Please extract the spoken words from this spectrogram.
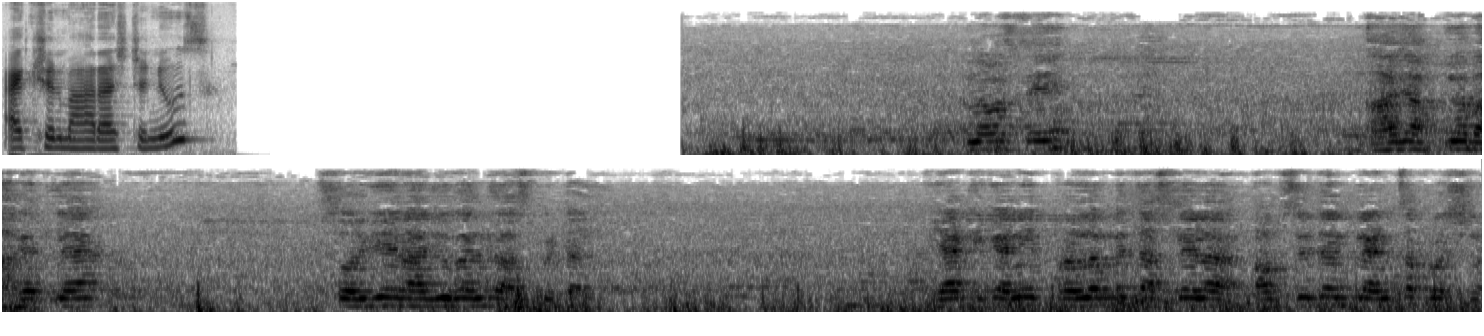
Action Maharashtra news. नमस्ते. आज आपल्या भागातल्या स्वर्गीय राजीव गांधी हॉस्पिटल या ठिकाणी प्रलंबित असलेला ऑक्सिजन प्लॅन्टचा प्रश्न.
